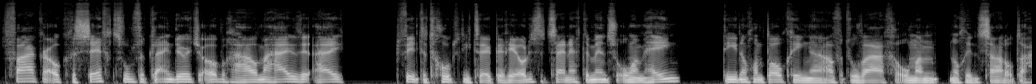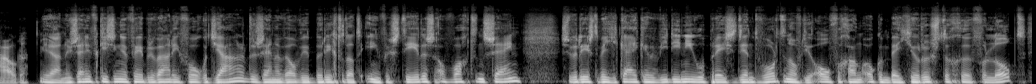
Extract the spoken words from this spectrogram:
vaker ook gezegd, soms een klein deurtje opengehouden, maar hij, hij vindt het goed, die twee periodes. Het zijn echt de mensen om hem heen die nog een poging uh, af en toe wagen om hem nog in het zadel te houden. Ja, nu zijn de verkiezingen in februari volgend jaar. Er zijn er wel weer berichten dat investeerders afwachtend zijn. Ze willen eerst een beetje kijken wie die nieuwe president wordt en of die overgang ook een beetje rustig uh, verloopt.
